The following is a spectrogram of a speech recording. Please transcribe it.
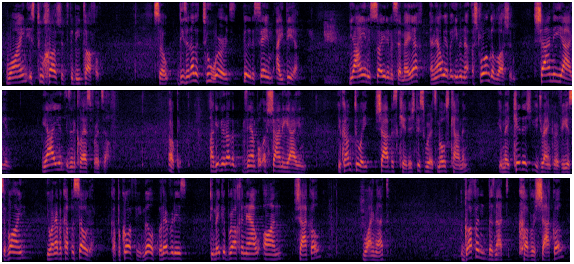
Wine is too chashiv to be tuffle. So these are another two words, really the same idea. Yayin is Saidim and Sameach, and now we have even a, stronger Lashon. Shani Yayin. Yayin is in a class for itself. Okay. I'll give you another example of Shani Yayin. You come to a Shabbos Kiddush, this is where it's most common. You make Kiddush, you drank a revius of wine, you want to have a cup of soda, a cup of coffee, milk, whatever it is. Do you make a bracha now on shackle? Why not? Guffen does not cover shackle.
